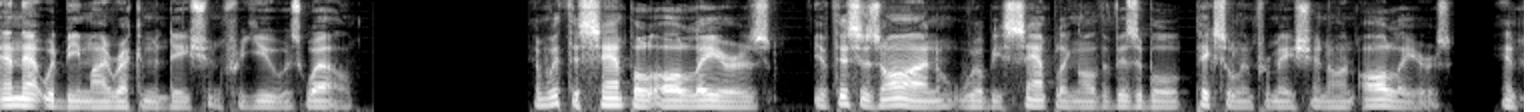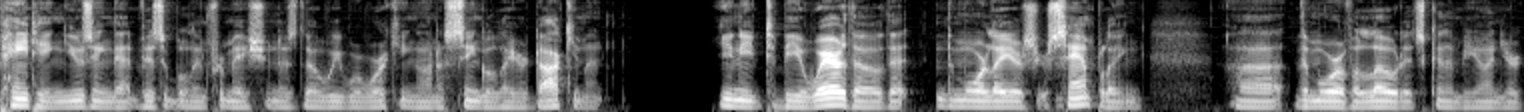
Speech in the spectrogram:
and that would be my recommendation for you as well. And with the sample all layers, if this is on, we'll be sampling all the visible pixel information on all layers and painting using that visible information as though we were working on a single layer document. You need to be aware, though, that the more layers you're sampling, uh, the more of a load it's going to be on your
